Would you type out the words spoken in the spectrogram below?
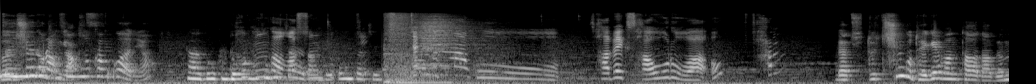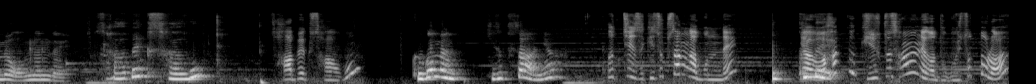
너 친구랑 약속한 거 아니야? 야 너 그럼 너가 무슨 혼자야 쓴난 내가 혼자지 짝 끝나고 404호로 와. 어? 3? 야 너 친구 되게 많다. 나 몇 명 없는데. 404호? 404호? 그거면 기숙사 아니야? 그치, 기숙사인가 본데? 야, 뭐 근데 학교 기숙사 사는 애가 누구 있었더라?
